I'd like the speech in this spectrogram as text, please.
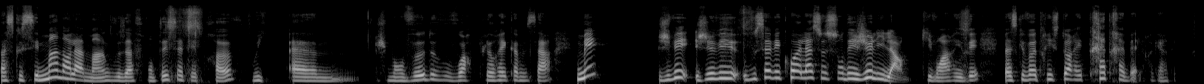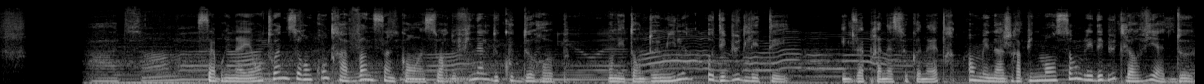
parce que c'est main dans la main que vous affrontez cette épreuve. Oui. Euh, je m'en veux de vous voir pleurer comme ça, mais je vais, je vais, vous savez quoi? Là, ce sont des jolies larmes qui vont arriver, parce que votre histoire est très très belle. Regardez. Sabrina et Antoine se rencontrent à 25 ans, un soir de finale de Coupe d'Europe. On est en 2000, au début de l'été. Ils apprennent à se connaître, emménagent rapidement ensemble et débutent leur vie à deux.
